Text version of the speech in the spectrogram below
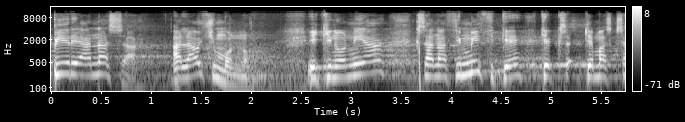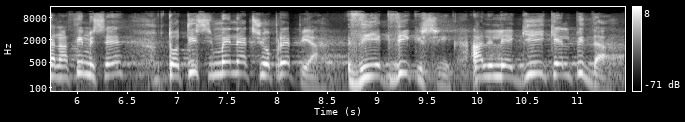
πήρε ανάσα. Αλλά όχι μόνο. Η κοινωνία ξαναθυμήθηκε και, και μας ξαναθύμισε το τι σημαίνει αξιοπρέπεια, διεκδίκηση, αλληλεγγύη και ελπίδα.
